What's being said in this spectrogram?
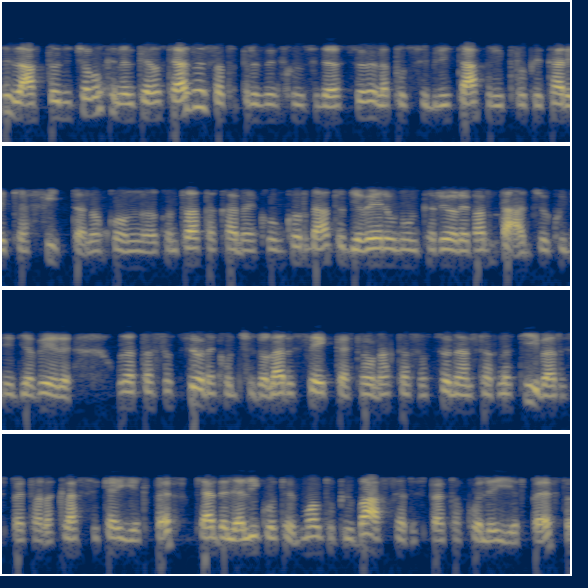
Esatto, diciamo che nel piano casa è stata presa in considerazione la possibilità per i proprietari che affittano con contratto a canone concordato di avere un ulteriore vantaggio, quindi di avere una tassazione con cedolare secca che è una tassazione alternativa rispetto alla classica IRPEF, che ha delle aliquote molto più basse rispetto a quelle IRPEF,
